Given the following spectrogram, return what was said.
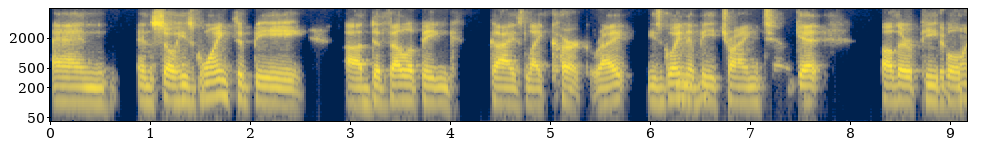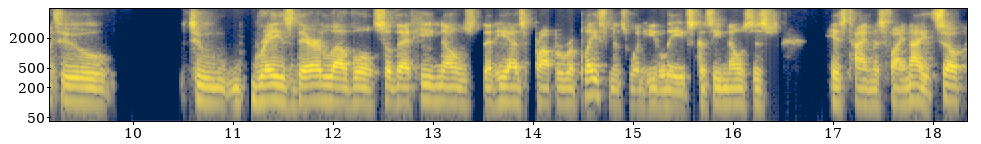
and and so he's going to be uh, developing guys like kirk right he's going mm-hmm. to be trying to get other people to to raise their level so that he knows that he has proper replacements when he leaves because he knows his his time is finite so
